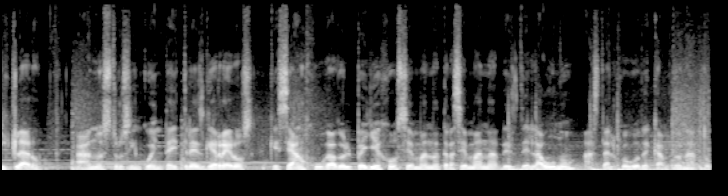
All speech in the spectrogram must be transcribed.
Y claro, a nuestros 53 guerreros que se han jugado el pellejo semana tras semana desde la 1 hasta el juego de campeonato,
